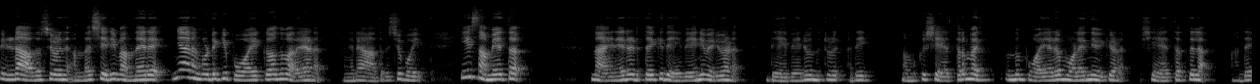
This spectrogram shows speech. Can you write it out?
പിന്നീട് ആദർശ് പറഞ്ഞു എന്നാൽ ശരി വന്നേരെ. ഞാൻ അങ്ങോട്ടേക്ക് പോയേക്കാം എന്ന് പറയാണ്. അങ്ങനെ ആദർശ് പോയി. ഈ സമയത്ത് നയനയുടെ അടുത്തേക്ക് ദേവേനി വരുവാണ്. ദേവേനി വന്നിട്ട് അതെ നമുക്ക് ക്ഷേത്രം വരും ഒന്ന് പോയാലോ മോളേന്ന് ചോദിക്കുകയാണ്. ക്ഷേത്രത്തിലാ. അതെ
